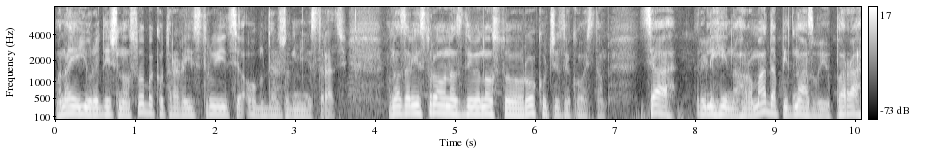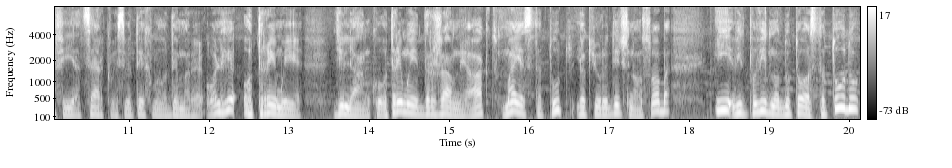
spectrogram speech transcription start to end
Вона є юридична особа, яка реєструється облдержадміністрацією. Вона зареєстрована з 90-го року чи з якогось там. Ця релігійна громада під назвою Парафія церкви святих Володимира Ольги отримує ділянку, отримує державний акт, має статут як юридична особа. І відповідно до того статуту,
